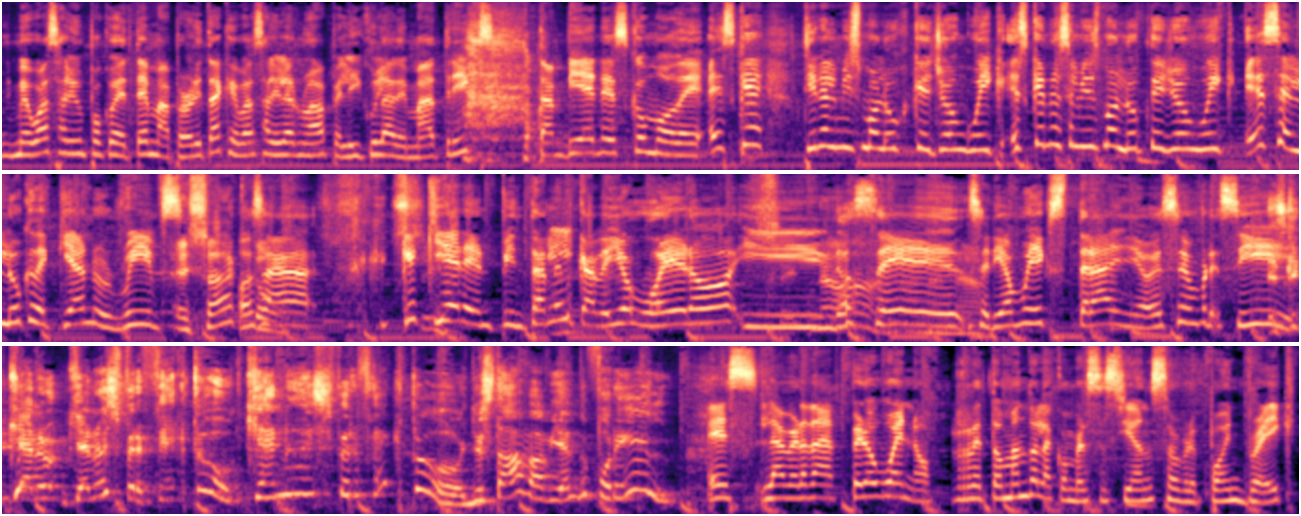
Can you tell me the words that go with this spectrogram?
me voy a salir un poco de tema, pero ahorita que va a salir la nueva película de Matrix, también es como de. Es que tiene el mismo look que John Wick. Es que no es el mismo look de John Wick, es el look de Keanu Reeves. Exacto. O sea, ¿qué quieren? ¿Pintarle el cabello güero? Y Sí, no, no, sé, no, no. sería muy extraño. Ese hombre, sí. Es que Keanu, Keanu es perfecto. Keanu es perfecto. Yo estaba babeando por él. Es la verdad, pero bueno, retomando la conversación sobre Point Break,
